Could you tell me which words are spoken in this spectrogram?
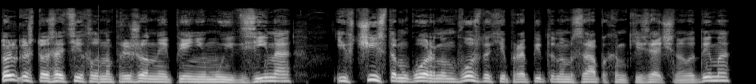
Только что затихло напряженное пение Муидзина, и в чистом горном воздухе, пропитанном запахом кизячного дыма,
